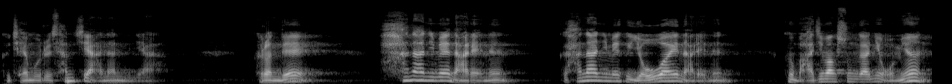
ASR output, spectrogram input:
그 제물을 삼지 않았느냐. 그런데 하나님의 날에는 그 하나님의 그 여호와의 날에는 그 마지막 순간이 오면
